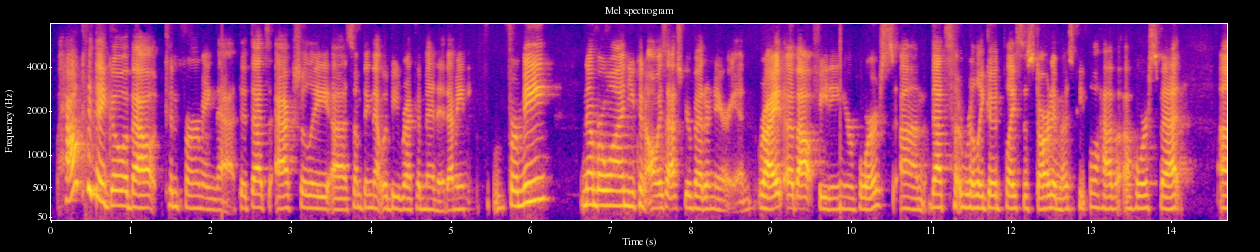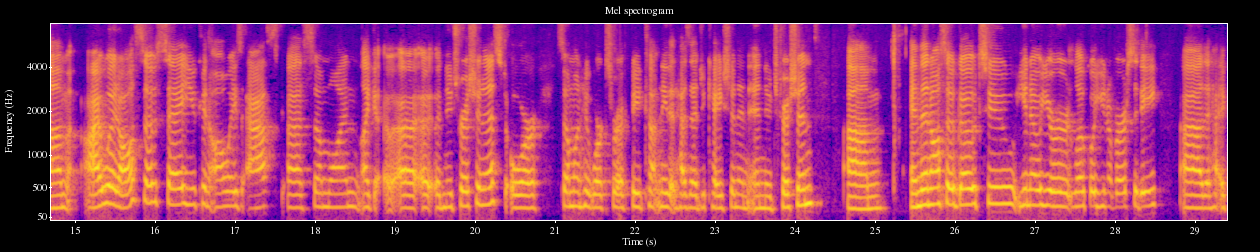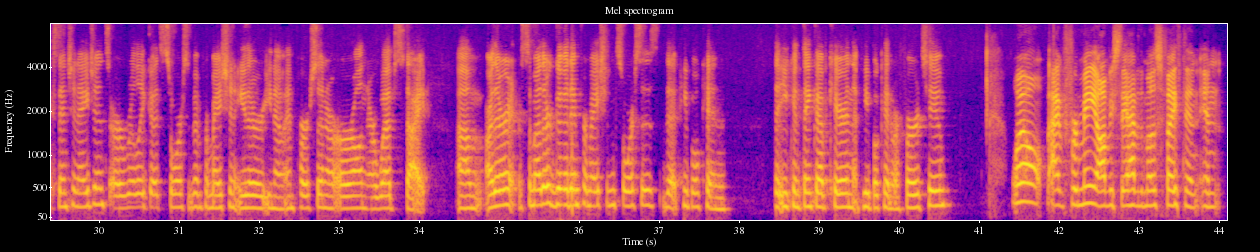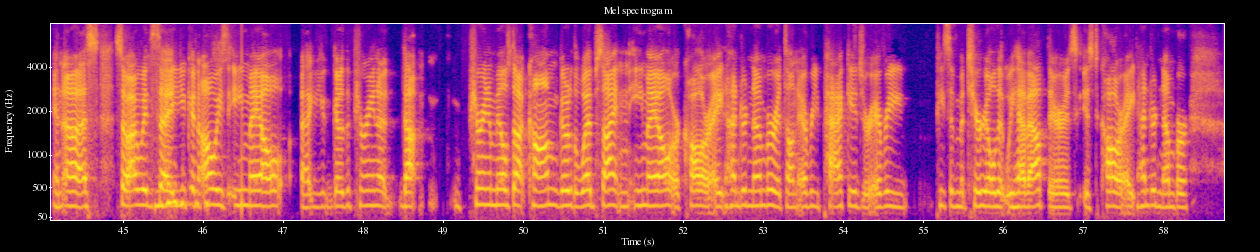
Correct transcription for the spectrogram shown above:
how could they go about confirming that that that's actually uh, something that would be recommended? I mean for me number one you can always ask your veterinarian right about feeding your horse. Um, that's a really good place to start and most people have a horse vet um, I would also say you can always ask uh, someone like a, a, a, nutritionist or someone who works for a feed company that has education in, in nutrition. Um, and then also go to, you know, your local university. Uh, the extension agents are a really good source of information, either, you know, in person or, or on their website. Um, are there some other good information sources that people can, that you can think of, Karen, that people can refer to? Well, I, for me, obviously, I have the most faith in in, in us. So I would say you can always email. Uh, you go to the Purina dot purinamills.com, go to the website and email or call our 800 number. It's on every package or every piece of material that we have out there is, is to call our 800 number.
